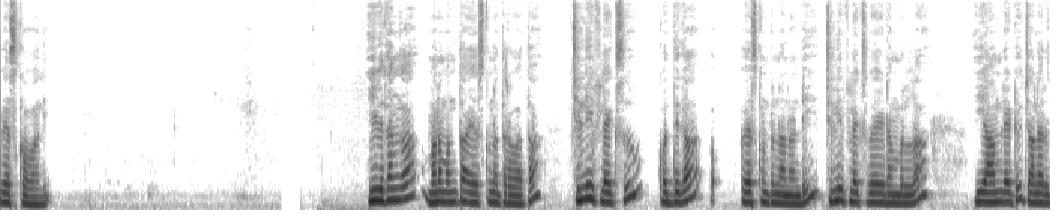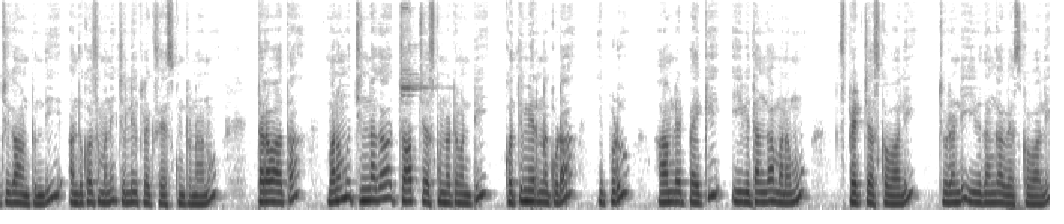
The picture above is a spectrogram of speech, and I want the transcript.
వేసుకోవాలి. ఈ విధంగా మనమంతా వేసుకున్న తర్వాత చిల్లీ ఫ్లేక్స్ కొద్దిగా వేసుకుంటున్నానండి. చిల్లీ ఫ్లేక్స్ వేయడం వల్ల ఈ ఆమ్లెట్ చాలా రుచిగా ఉంటుంది. అందుకోసమని చిల్లీ ఫ్లేక్స్ వేసుకుంటున్నాను. తర్వాత మనము చిన్నగా చాప్ చేసుకున్నటువంటి కొత్తిమీరను కూడా ఇప్పుడు ఆమ్లెట్ పైకి ఈ విధంగా మనము స్ప్రెడ్ చేసుకోవాలి. చూడండి ఈ విధంగా వేసుకోవాలి.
